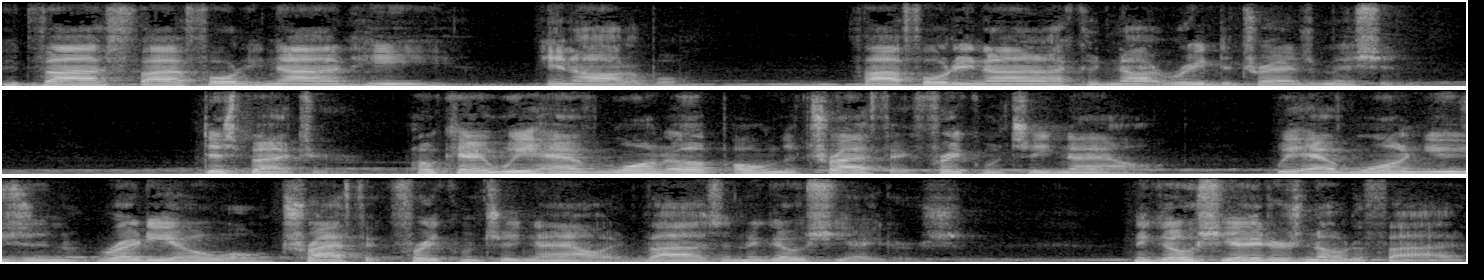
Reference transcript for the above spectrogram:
Advised 549, he inaudible. 549, I could not read the transmission. Dispatcher, okay, we have one up on the traffic frequency now. We have one using radio on traffic frequency now, advising negotiators. Negotiators notified.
